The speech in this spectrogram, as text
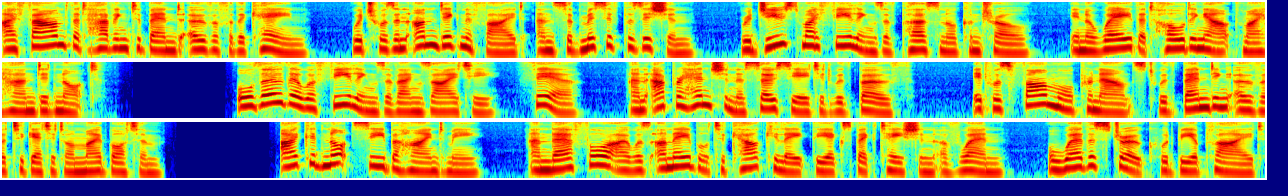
I found that having to bend over for the cane, which was an undignified and submissive position, reduced my feelings of personal control, in a way that holding out my hand did not. Although there were feelings of anxiety, fear, and apprehension associated with both, it was far more pronounced with bending over to get it on my bottom. I could not see behind me, and therefore I was unable to calculate the expectation of when, or where the stroke would be applied,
